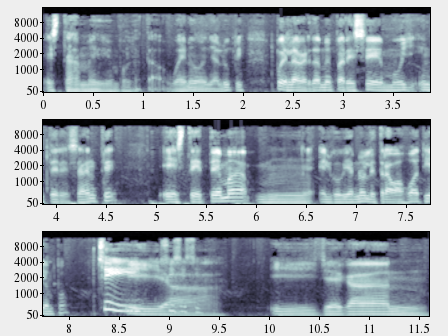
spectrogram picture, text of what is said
Está medio embolatado. Bueno, doña Lupi, pues la verdad me parece muy interesante. Este tema, mm, el gobierno le trabajó a tiempo. Sí, y, sí, sí, ah, y llegan,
